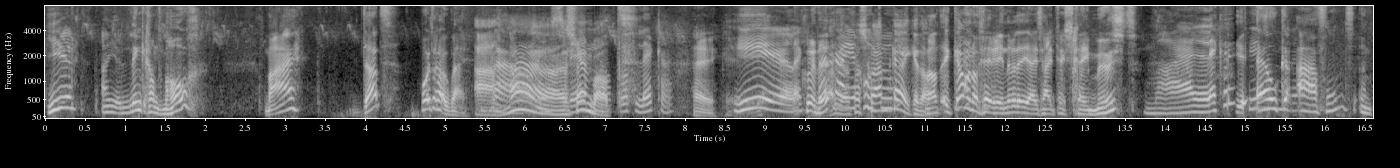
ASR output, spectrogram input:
hier aan je linkerhand omhoog. Maar dat hoort er ook bij. Ah, een zwembad. Wat lekker. Hey. Heerlijk. Goed, hè? Kan je goed gaan toe. kijken dan. Want ik kan me nog herinneren dat jij zei, het is geen must. Maar lekker. Elke avond een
